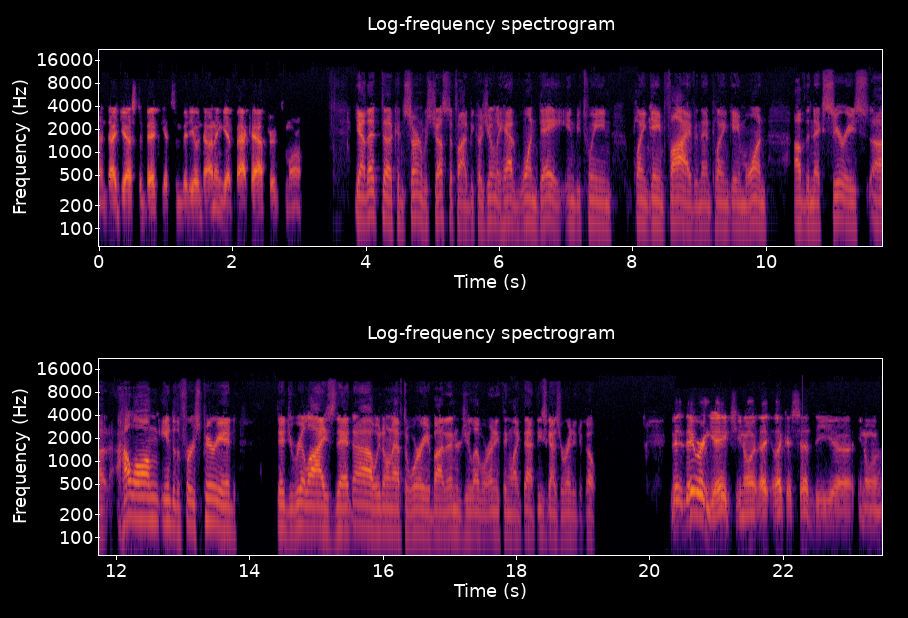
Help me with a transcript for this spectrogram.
uh, digest a bit, get some video done, and get back after it tomorrow. Yeah, that uh, concern was justified because you only had one day in between playing Game Five and then playing Game One of the next series. Uh, how long into the first period did you realize that uh, we don't have to worry about energy level or anything like that? These guys are ready to go. They, they were engaged. You know, like, like I said, the uh, you know,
